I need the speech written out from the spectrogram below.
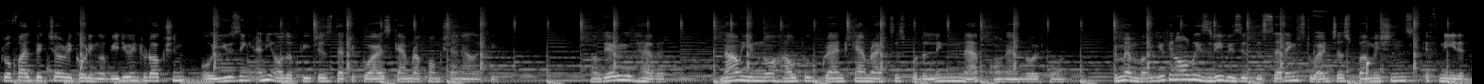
profile picture, recording a video introduction, or using any other features that requires camera functionality. Now there you have it. Now you know how to grant camera access for the LinkedIn app on Android phone. Remember, you can always revisit the settings to adjust permissions if needed.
